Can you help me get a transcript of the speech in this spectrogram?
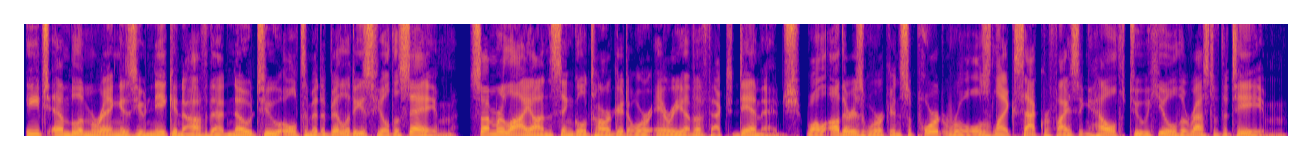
Each emblem ring is unique enough that no two ultimate abilities feel the same. Some rely on single target or area of effect damage, while others work in support roles like sacrificing health to heal the rest of the team.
